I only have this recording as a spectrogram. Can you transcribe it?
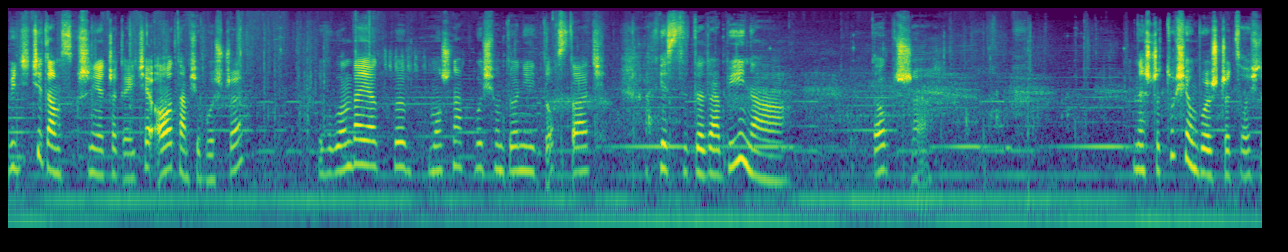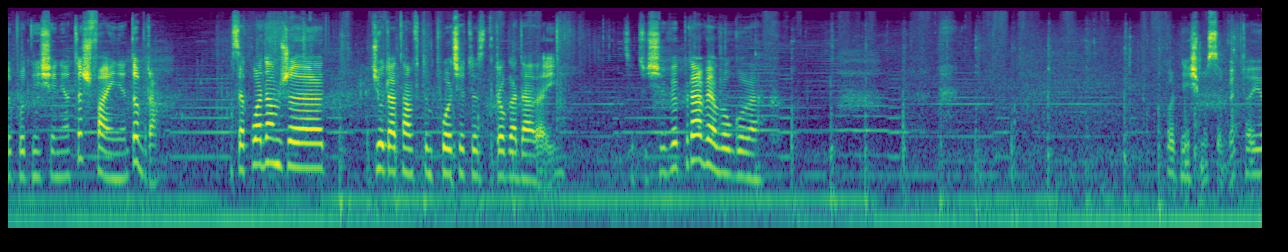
Widzicie tam skrzynię, czekajcie. O, tam się błyszczy. I wygląda jakby można było się do niej dostać. A jest drabina. Dobrze. No jeszcze tu się błyszczy coś do podniesienia. Też fajnie. Dobra. Zakładam, że dziura tam w tym płocie to jest droga dalej. Co tu się wyprawia w ogóle? Podnieśmy sobie to i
